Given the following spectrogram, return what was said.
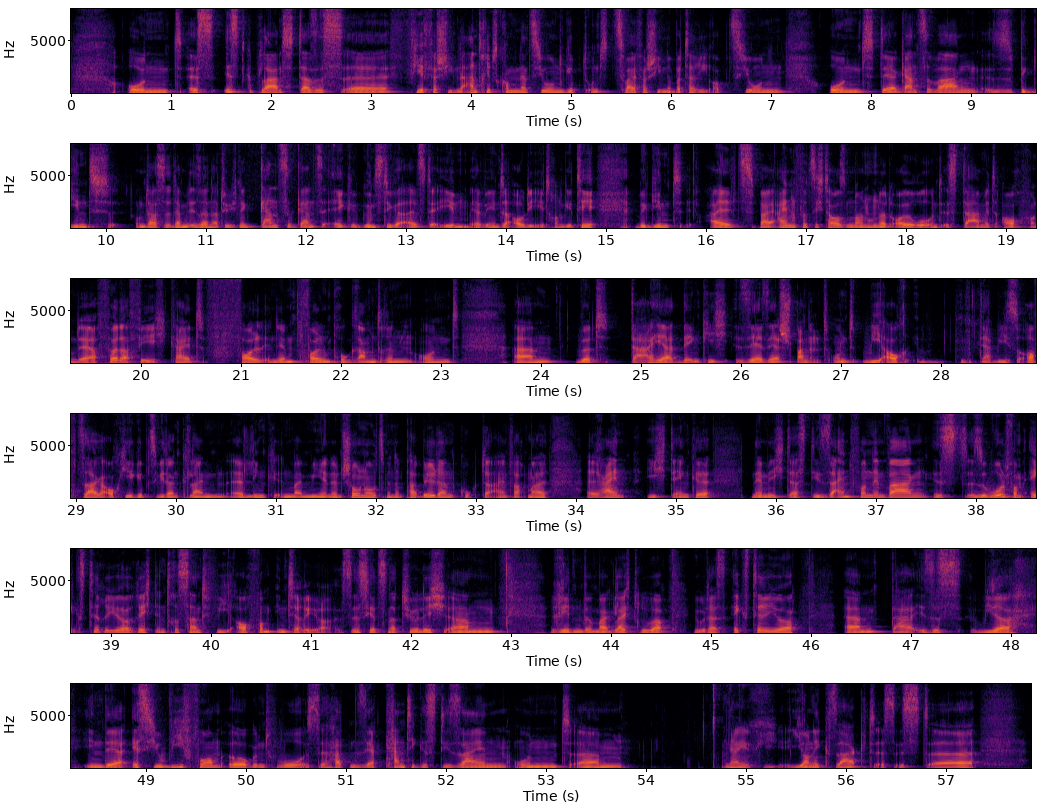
Und es ist geplant, dass es äh, vier verschiedene Antriebskombinationen gibt und zwei verschiedene Batterieoptionen und der ganze Wagen beginnt, und das, damit ist er natürlich eine ganze, ganze Ecke günstiger als der eben erwähnte Audi e-tron GT, beginnt als bei 41.900 Euro und ist damit auch von der Förderfähigkeit voll in dem vollen Programm drin und ähm, wird daher, denke ich, sehr, sehr spannend. Und wie auch, ja, wie ich so oft sage, auch hier gibt es wieder einen kleinen äh, Link in, bei mir in den Show Notes mit ein paar Bildern. Guckt da einfach mal rein. Ich denke, nämlich das Design von dem Wagen ist sowohl vom Exterieur recht interessant wie auch vom Interieur. Es ist jetzt natürlich, ähm, reden wir mal gleich drüber, über das Exterieur. Ähm, da ist es wieder in der SUV-Form irgendwo. Es hat ein sehr kantiges Design und ähm, ja, Ionic sagt, es ist äh,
